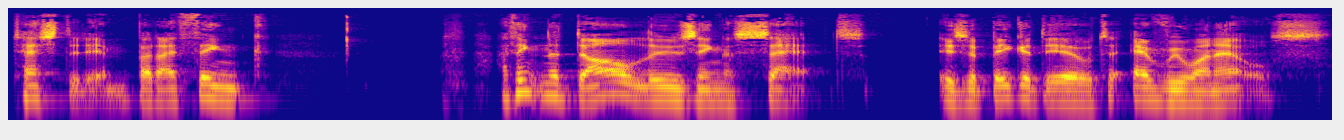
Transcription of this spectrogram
tested him. But I think, I think Nadal losing a set is a bigger deal to everyone else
